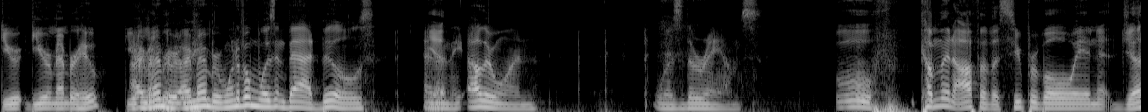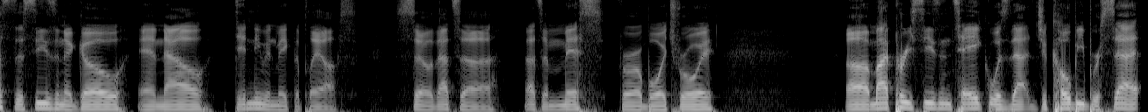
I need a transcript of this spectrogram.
Do you do you remember who? Do you I remember. who- I remember one of them wasn't bad, Bills, and Yep. then the other one was the Rams. Oof. Coming off of a Super Bowl win just a season ago and now didn't even make the playoffs. So that's a that's a miss for our boy Troy. Uh, my preseason take was that Jacoby Brissett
